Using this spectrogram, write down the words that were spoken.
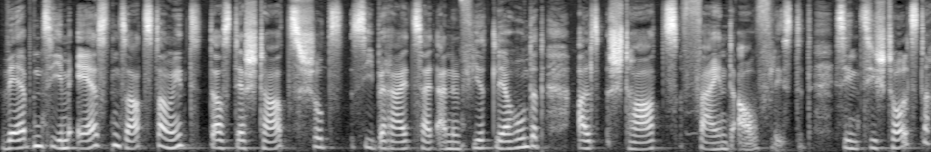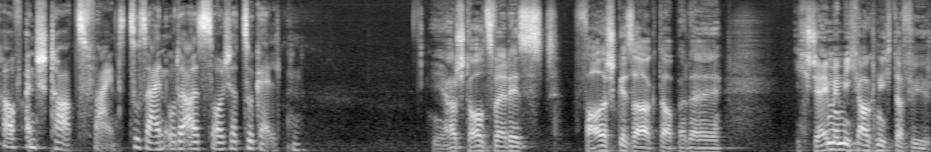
werben Sie im ersten Satz damit, dass der Staatsschutz Sie bereits seit einem Vierteljahrhundert als Staatsfeind auflistet. Sind Sie stolz darauf, ein Staatsfeind zu sein oder als solcher zu gelten? Ja, stolz wäre es falsch gesagt, aber äh, ich schäme mich auch nicht dafür.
